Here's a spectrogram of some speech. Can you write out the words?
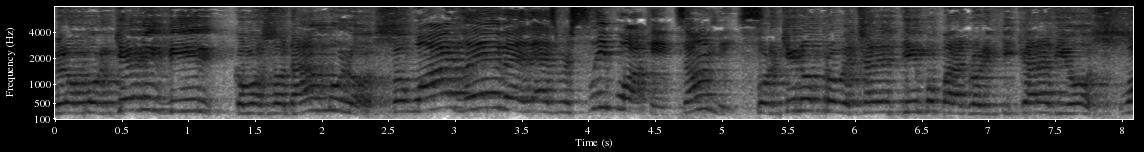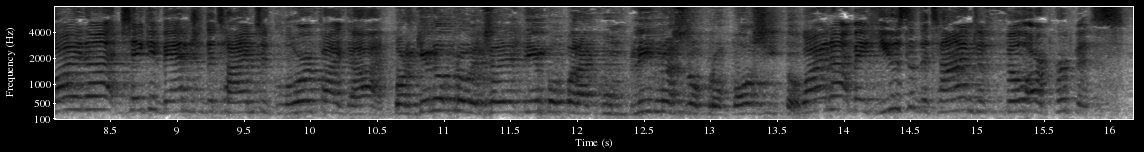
Pero ¿por qué vivir como sonámbulos? But why live as, as we're sleepwalking, zombies? ¿Por qué no aprovechar el tiempo para glorificar a Dios? Why not take advantage of the time to glorify God? ¿Por qué no aprovechar el tiempo para cumplir nuestro propósito? Why not make use of the time to fulfill our purpose?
